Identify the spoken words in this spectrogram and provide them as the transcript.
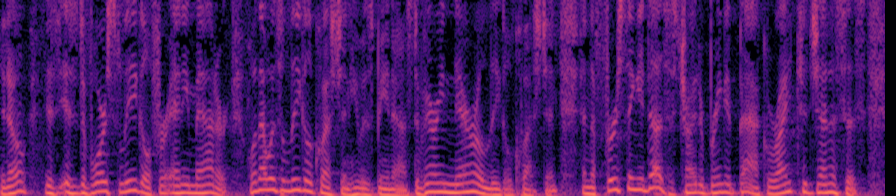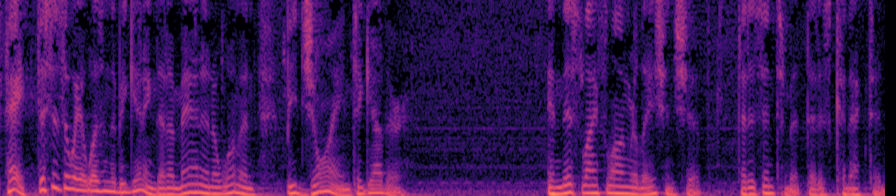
You know, is, is divorce legal for any matter? Well, that was a legal question he was being asked, a very narrow legal question. And the first thing he does is try to bring it back right to Genesis. Hey, this is the way it was in the beginning that a man and a woman be joined together in this lifelong relationship that is intimate, that is connected.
